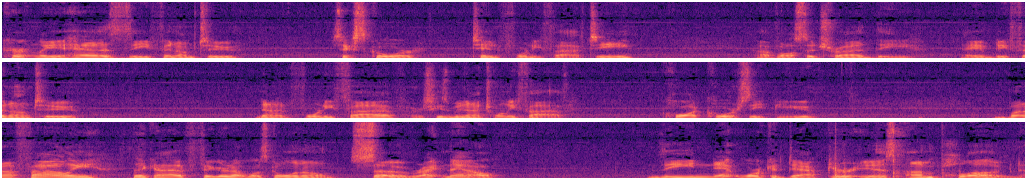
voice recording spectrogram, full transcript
Currently, it has the Phenom 2 6 core 1045T. I've also tried the AMD Phenom 2 945, or excuse me, 925 quad core CPU. But I finally think I have figured out what's going on. So, right now, the network adapter is unplugged.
